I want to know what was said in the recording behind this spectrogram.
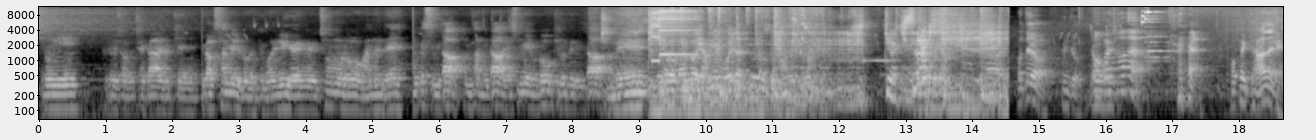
진홍이 저 제가 이렇게 2박 3일로 이렇게 멀리 여행을 처음으로 왔는데 먹겠습니다. 감사합니다. 예수님의 이름으로 기도드립니다. 아멘. 이거 양념 뭐에다 틀었어? 어때요, 형규? 퍼펙트 하네. 퍼펙트 하네.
